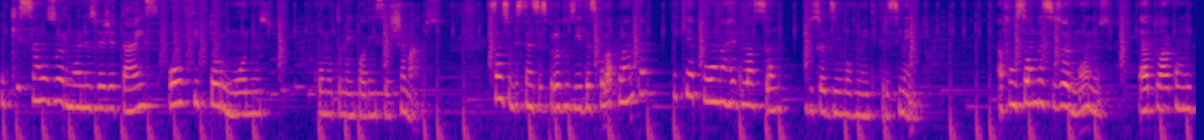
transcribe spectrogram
o que são os hormônios vegetais ou fitormônios, como também podem ser chamados. São substâncias produzidas pela planta e que atuam na regulação do seu desenvolvimento e crescimento. A função desses hormônios é atuar como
